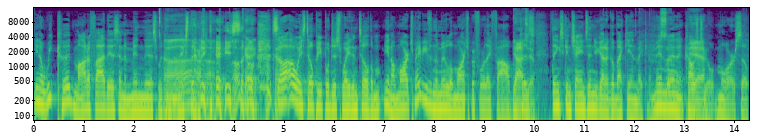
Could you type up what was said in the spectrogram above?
you know we could modify this and amend this within the next 30 days. Ah, okay, So, so I always tell people just wait until the you know March, maybe even the middle of March before they file because Gotcha. things can change. Then you got to go back in, make an amendment, So- and it costs yeah. you more. So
